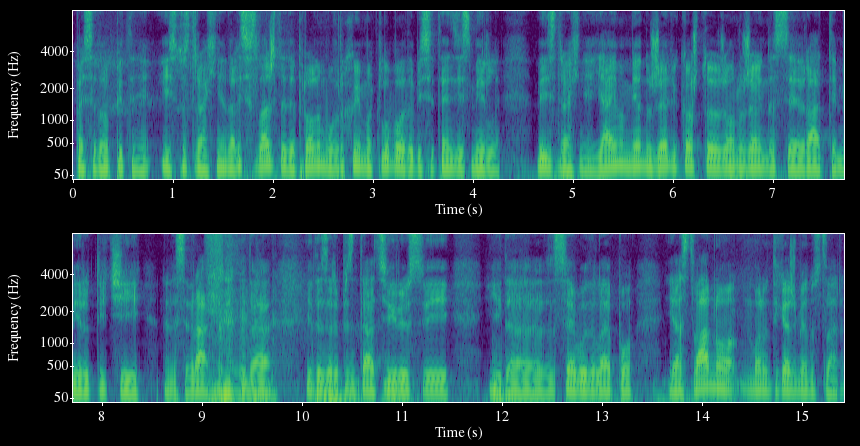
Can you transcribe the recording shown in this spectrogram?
Pa je sad ovo pitanje, isto Strahinja. Da li se slažete da je problem u vrhovima klubova da bi se tenzije smirile? Vidi Strahinja, ja imam jednu želju kao što ono želim da se vrate Mirotići, ne da se vrate, nego da i da za reprezentaciju igraju svi i da sve bude lepo. Ja stvarno moram ti kažem jednu stvar.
